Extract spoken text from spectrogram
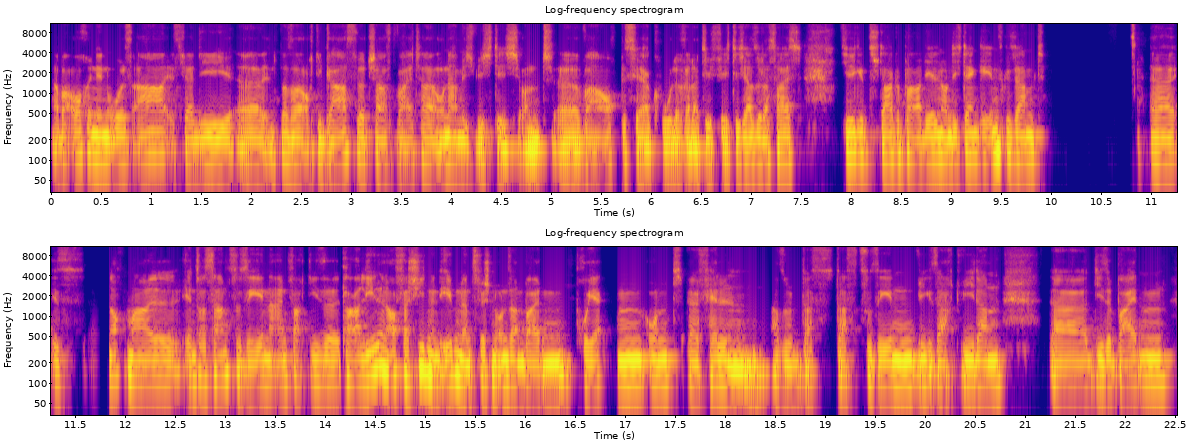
Aber auch in den USA ist ja die, äh, insbesondere auch die Gaswirtschaft weiter unheimlich wichtig und äh, war auch bisher Kohle relativ wichtig. Also das heißt, hier gibt es starke Parallelen und ich denke insgesamt äh, ist nochmal interessant zu sehen, einfach diese Parallelen auf verschiedenen Ebenen zwischen unseren beiden Projekten und äh, Fällen. Also das, das zu sehen, wie gesagt, wie dann äh, diese beiden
